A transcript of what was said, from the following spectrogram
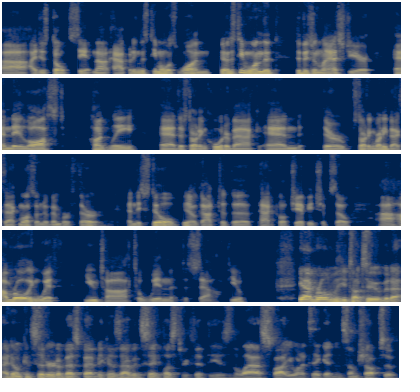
Uh, I just don't see it not happening. This team almost won. You know, this team won the division last year and they lost Huntley, uh, their starting quarterback, and their starting running back Zach Moss on November 3rd, and they still you know got to the Pac-12 championship. So uh, I'm rolling with Utah to win the South. You? Yeah, I'm rolling with Utah too, but I don't consider it a best bet because I would say plus 350 is the last spot you want to take it, and some shops have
